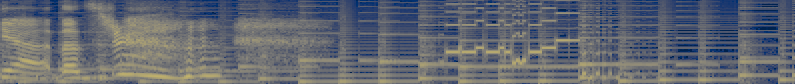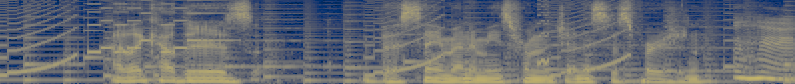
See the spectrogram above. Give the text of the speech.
Yeah, that's true. I like how there's the same enemies from the Genesis version. it's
